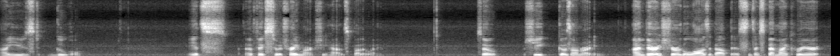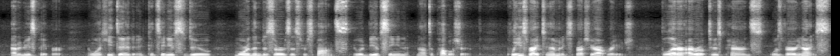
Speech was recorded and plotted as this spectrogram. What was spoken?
I used Google. It's affixed to a trademark she has, by the way. So she goes on writing. I'm very sure of the laws about this, since I spent my career at a newspaper, and what he did and continues to do more than deserves this response. It would be obscene not to publish it. Please write to him and express your outrage. The letter I wrote to his parents was very nice,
